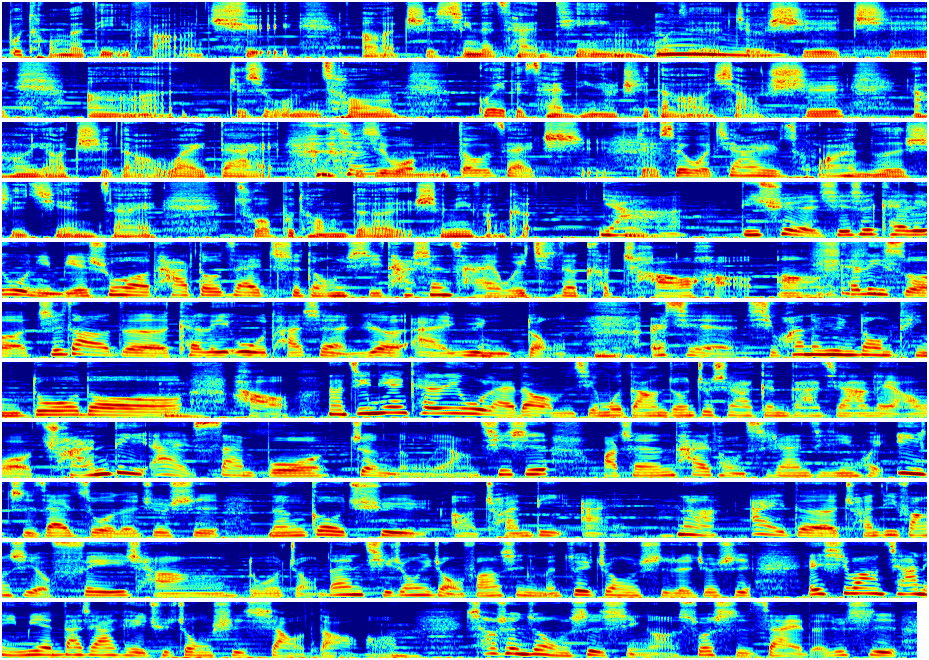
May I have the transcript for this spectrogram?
不同的地方去，呃，吃新的餐厅，或者就是吃，呃，就是我们从贵的餐厅要吃到小吃，然后要吃到外带，其实我们都在吃。对，所以我假日花很多的时间在做不同的神秘访客。呀，的确，其实 Kelly Wu，你别说，他都在吃东西，他身材维持的可超好啊。Kelly 所知道的 Kelly Wu，他是很热爱运动，而且喜欢的运动挺多的哦。好，那今天 Kelly Wu 来到我们节目当中，就是要跟大家聊哦，传递爱，散播正能量。其实瓦城泰统慈善基金会一直在做的，就是能够去啊传递爱。那爱的传递方式有非常多种，但其中一种方式，你们最重视的就是，哎，希望家里面大家可以去重视孝道哦。孝顺这种事情啊，说实在的，就是，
